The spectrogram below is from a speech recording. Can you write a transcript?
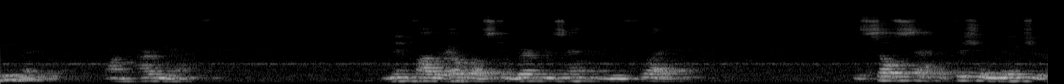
you made on our behalf. And then, Father, help us to represent and reflect the self sacrificial nature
